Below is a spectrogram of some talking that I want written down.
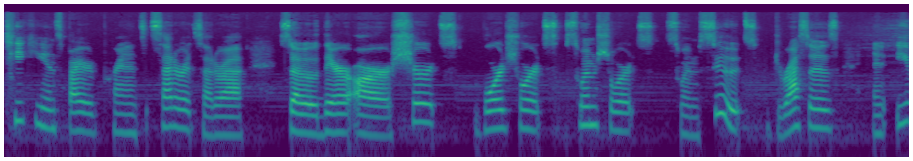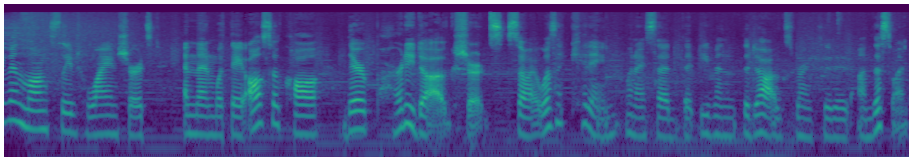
tiki inspired prints, etc., etc. So there are shirts, board shorts, swim shorts, swimsuits, dresses, and even long sleeved Hawaiian shirts and then what they also call their party dog shirts. So I wasn't kidding when I said that even the dogs were included on this one.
